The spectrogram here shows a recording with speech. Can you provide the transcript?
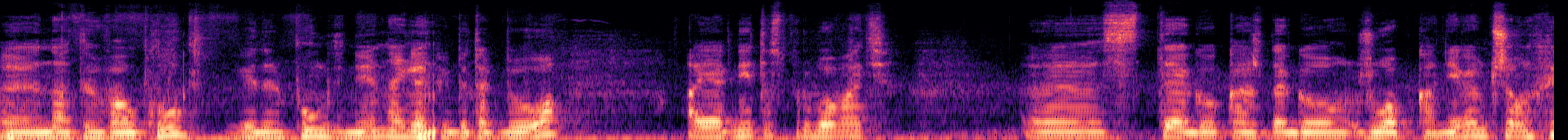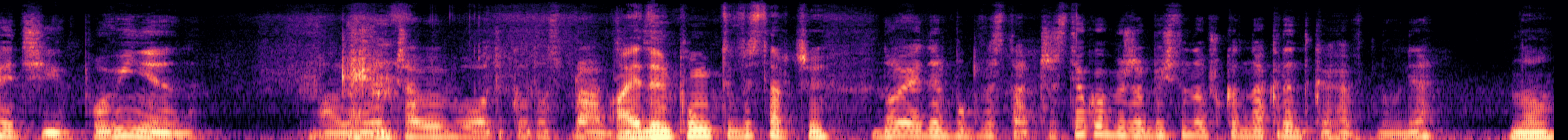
e, na tym wałku, jeden punkt, nie? Najlepiej by tak było. A jak nie, to spróbować e, z tego każdego żłobka. Nie wiem, czy on chyci, powinien, ale trzeba by było tylko to sprawdzić. a jeden punkt wystarczy? No, jeden punkt wystarczy. Z tego by, żebyś tu na przykład nakrętkę heftnął, nie? No.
